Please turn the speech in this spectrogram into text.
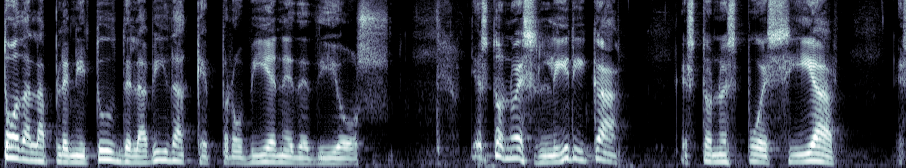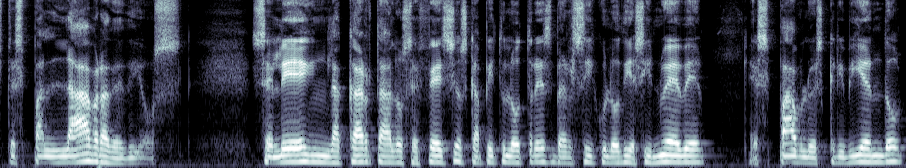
toda la plenitud de la vida que proviene de Dios. Y esto no es lírica, esto no es poesía, esto es palabra de Dios. Se lee en la carta a los Efesios capítulo 3 versículo 19, es Pablo escribiendo,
